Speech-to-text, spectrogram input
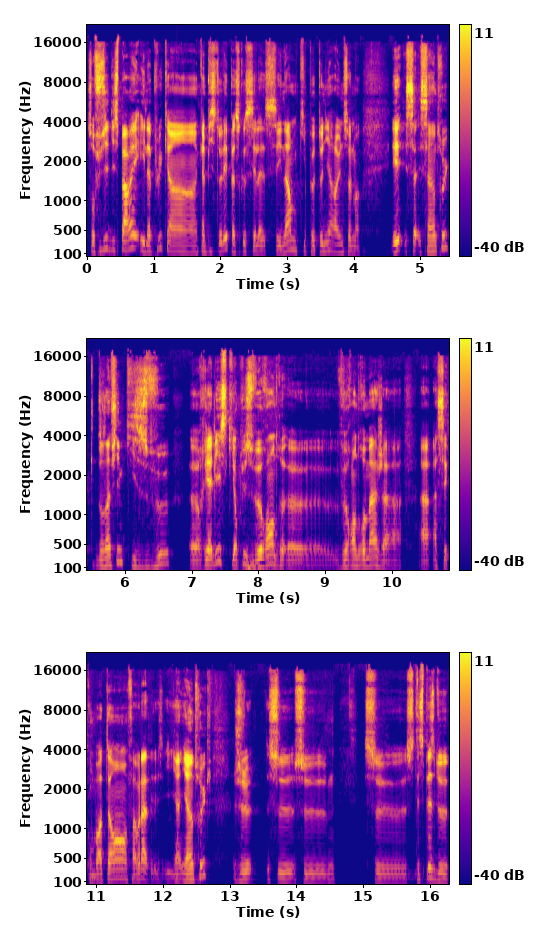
Son fusil disparaît et il a plus qu'un qu pistolet parce que c'est une arme qui peut tenir à une seule main. Et c'est un truc dans un film qui se veut euh, réaliste, qui en plus veut rendre, euh, veut rendre hommage à, ses combattants. Enfin voilà, il y, a un truc. Ce, cette espèce de,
